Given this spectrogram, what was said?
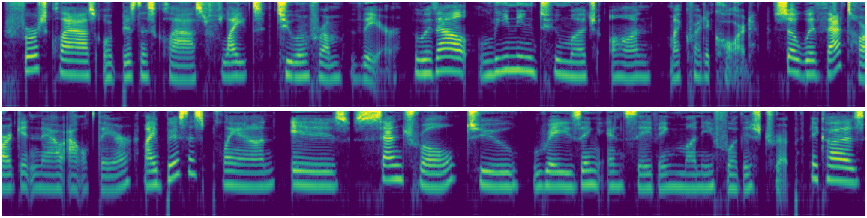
first class or business class flight to and from there without leaning too much on my credit card. So with that target now out there, my business plan is central to raising and saving money for this trip because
